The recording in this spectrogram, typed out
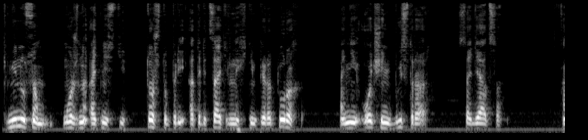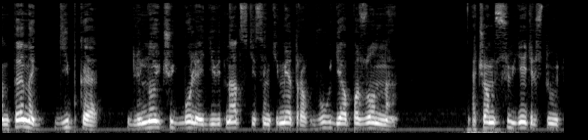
К минусам можно отнести то, что при отрицательных температурах они очень быстро садятся. Антенна гибкая, длиной чуть более 19 сантиметров, двухдиапазонная, о чем свидетельствует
